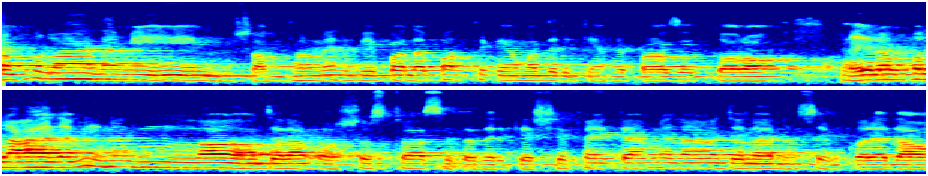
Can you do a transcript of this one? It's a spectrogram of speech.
রব্বুল আলামিন, সব ধরনের বিপদ আপদ থেকে আমাদেরকে হেফাজত করো। এই রব্বুল আলামিন যারা অসুস্থ আছে তাদেরকে শেফায় কামেলা জেলা নসিব করে দাও।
